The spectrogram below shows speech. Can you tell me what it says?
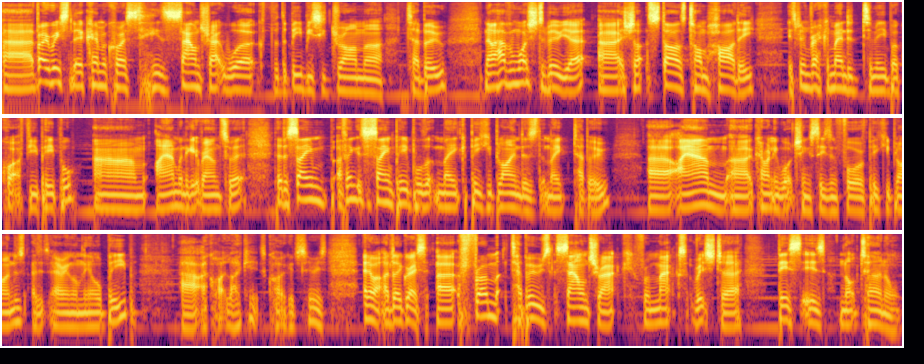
Uh, very recently, I came across his soundtrack work for the BBC drama Taboo. Now, I haven't watched Taboo yet. Uh, it stars Tom Hardy. It's been recommended to me by quite a few people. Um, I am going to get round to it. They're the same. I think it's the same people that make Peaky Blinders that make Taboo. Uh, I am uh, currently watching season four of Peaky Blinders as it's airing on the old Beeb. Uh, I quite like it. It's quite a good series. Anyway, I digress. Uh, from Taboo's soundtrack from Max Richter, this is Nocturnal.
